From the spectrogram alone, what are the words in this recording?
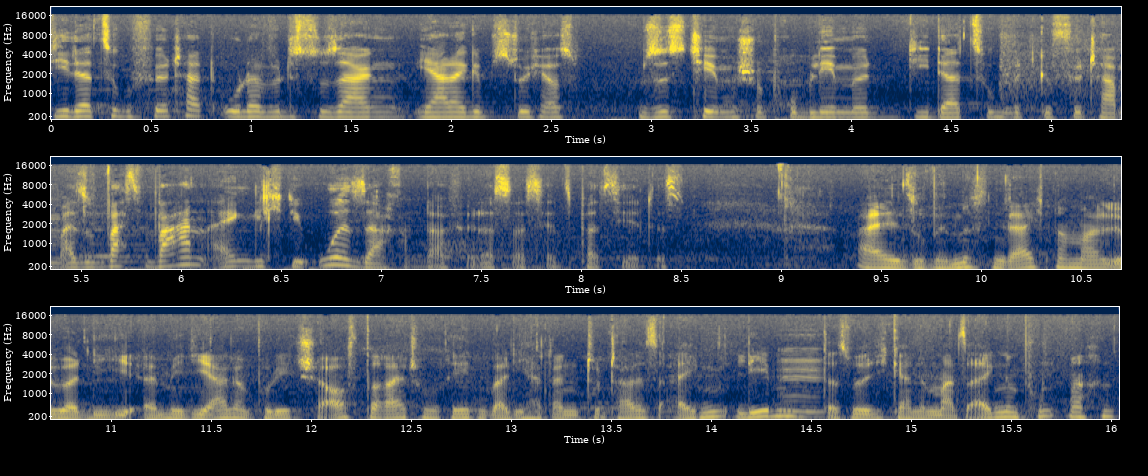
die dazu geführt hat? Oder würdest du sagen, ja, da gibt es durchaus systemische Probleme, die dazu mitgeführt haben? Also was waren eigentlich die Ursachen dafür, dass das jetzt passiert ist? Also, wir müssen gleich nochmal über die äh, mediale und politische Aufbereitung reden, weil die hat ein totales Eigenleben. Mhm. Das würde ich gerne mal als eigenen Punkt machen.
